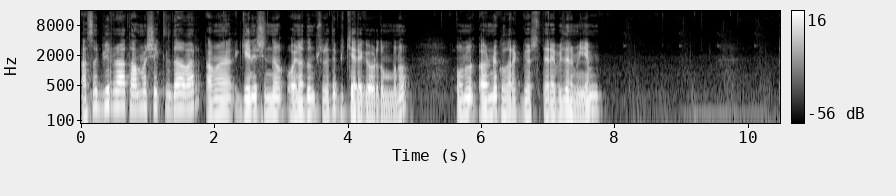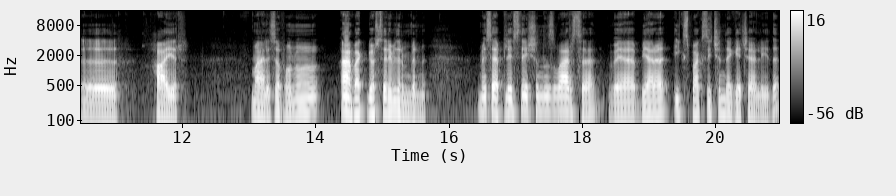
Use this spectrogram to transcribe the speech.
Aslında bir rahat alma şekli daha var ama genişinde oynadığım sürede bir kere gördüm bunu. Onu örnek olarak gösterebilir miyim? Ee, hayır. Maalesef onu... Ha bak gösterebilirim birini. Mesela PlayStation'ınız varsa veya bir ara Xbox için de geçerliydi.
